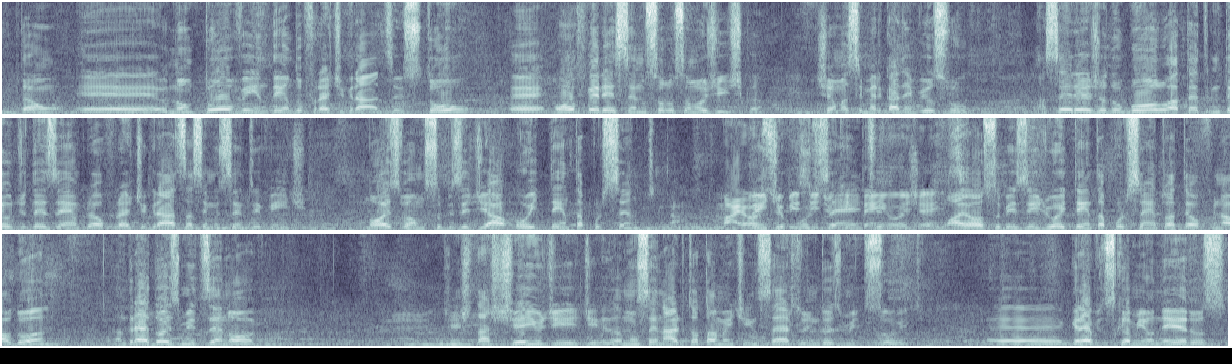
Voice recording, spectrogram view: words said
Então é, eu não estou vendendo frete grátis, eu estou é, oferecendo solução logística. Chama-se Mercado Envio Sul. A cereja do bolo até 31 de dezembro é o frete grátis, acima de 120 nós vamos subsidiar 80%. Tá. O maior subsídio que tem hoje é isso. Maior subsídio 80% até o final do ano. André, 2019. A gente está cheio de, de. num cenário totalmente incerto em 2018. É, greve dos caminhoneiros,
